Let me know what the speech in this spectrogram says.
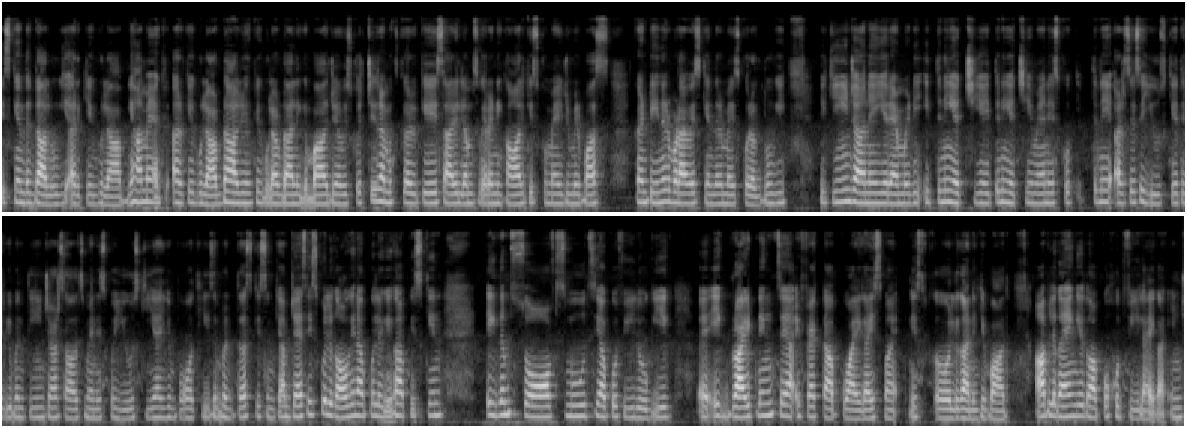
इसके अंदर डालूँगी अरके गुलाब। यहाँ मैं अरके गुलाब डाल रही हूँ अरके गुलाब डालने के बाद जो है इसको अच्छी तरह मिक्स करके सारे लम्स वगैरह निकाल के इसको मैं जो मेरे पास कंटेनर बड़ा हुआ है, इसके अंदर मैं इसको रख दूँगी। यकीन जाने ये रेमेडी इतनी अच्छी है, इतनी अच्छी है। मैंने इसको इतने अरसे से यूज़ किया तकरीबन तीन चार साल से मैंने इसको यूज़ किया ये बहुत ही ज़बरदस्त किस्म की, आप जैसे इसको लगाओगे ना आपको लगेगा आपकी स्किन एकदम सॉफ्ट स्मूथ सी आपको फील होगी। एक एक ब्राइटनिंग से इफ़ेक्ट आपको आएगा इस इस लगाने के बाद। आप लगाएँगे तो आपको ख़ुद फील आएगा इन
